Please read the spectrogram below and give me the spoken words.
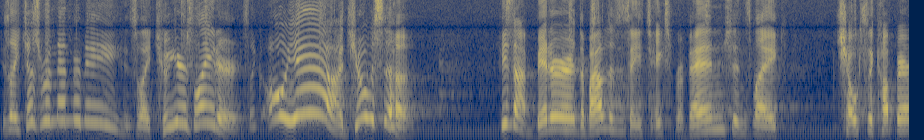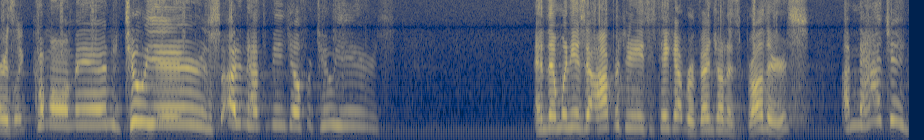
he's like, just remember me. It's like two years later. It's like, oh yeah, Joseph. He's not bitter. The Bible doesn't say he takes revenge and it's like chokes the cupbearer. He's like, come on, man, two years. I didn't have to be in jail for two years. And then when he has the opportunity to take out revenge on his brothers, imagine.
